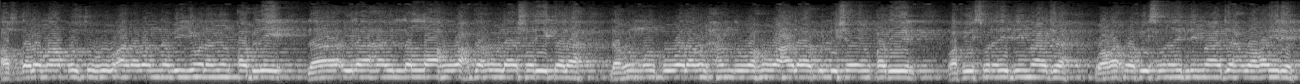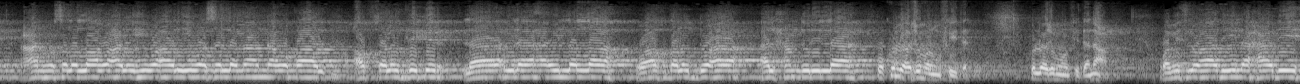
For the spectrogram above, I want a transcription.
أفضل ما قلته أنا والنبيون من قبلي لا إله إلا الله وحده لا شريك له له الملك وله الحمد وهو على كل شيء قدير. وفي سنن ابن ماجه وفي سنن ابن ماجه وغيره عنه صلى الله عليه وآله وسلم أنه قال أفضل الذكر لا إله إلا الله وأفضل الدعاء الحمد لله. وكلها جمل مفيدة. كلها جمل مفيدة. نعم. ومثل هذه الأحاديث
